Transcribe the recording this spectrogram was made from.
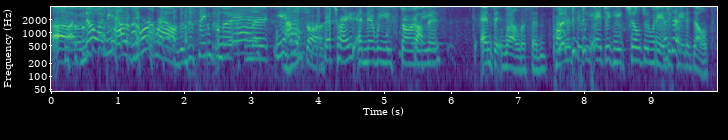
Uh, no, I mean out of your ground. It's the same from the yes, from the yeah, applesauce. That's right. And then we use star Stop anise. It. And well, listen, part of it we educate children, we That's educate it. adults,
